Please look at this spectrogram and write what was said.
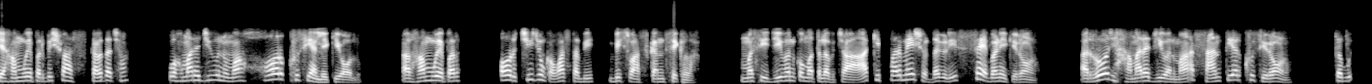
कि हम वे पर विश्वास करता छा? वो हमारे जीवन में और खुशियाँ लेके ओलू और हम वे पर और चीज़ों का वास्ता भी विश्वास कर सीखला। मसीह जीवन को मतलब चाह कि परमेश्वर दगड़ी सह बनी की रोण। और रोज हमारे जीवन में शांति और खुशी रोण। प्रभु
